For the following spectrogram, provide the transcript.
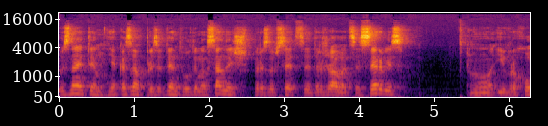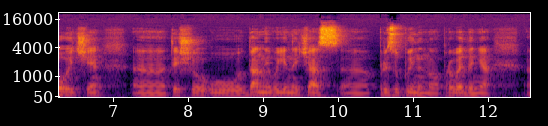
ви знаєте, як казав президент Володимир Олександрович, перш за все, це держава це сервіс. О, І враховуючи е, те, що у даний воєнний час е, призупинено проведення е,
